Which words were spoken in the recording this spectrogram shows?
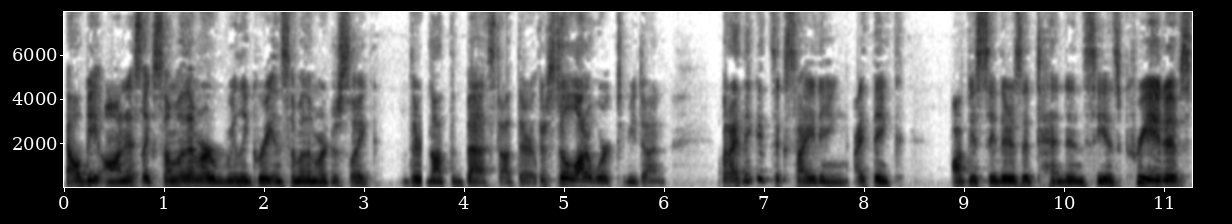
I'll be honest, like some of them are really great and some of them are just like they're not the best out there. There's still a lot of work to be done. But I think it's exciting. I think obviously there's a tendency as creatives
